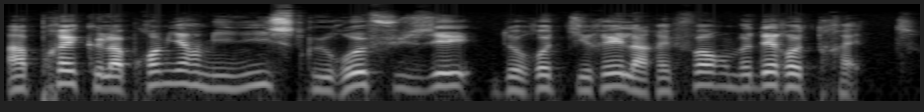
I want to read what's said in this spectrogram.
après que la première ministre eut refusé de retirer la réforme des retraites.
